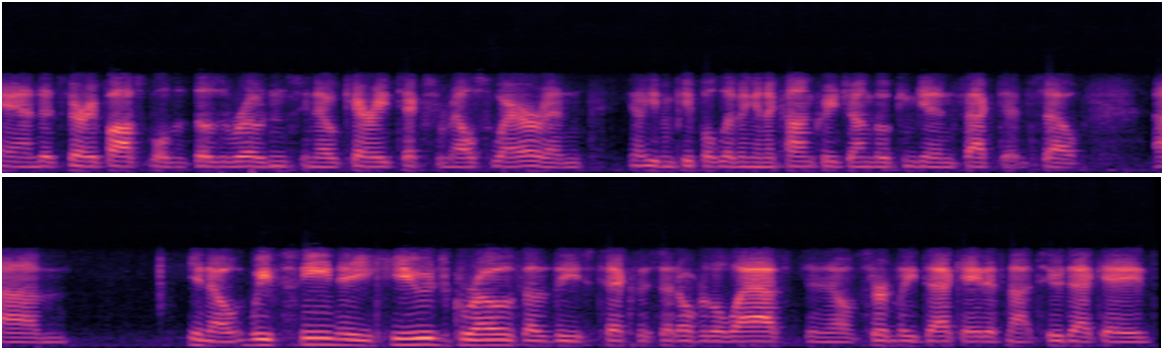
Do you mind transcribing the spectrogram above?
and it's very possible that those rodents, you know, carry ticks from elsewhere, and you know, even people living in a concrete jungle can get infected. So, um, you know, we've seen a huge growth of these ticks. I said over the last, you know, certainly decade, if not two decades.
